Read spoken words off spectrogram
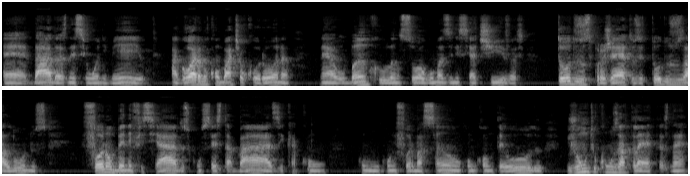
é, dadas nesse ano e meio. Agora, no combate ao corona, né, o banco lançou algumas iniciativas, todos os projetos e todos os alunos foram beneficiados com cesta básica, com, com, com informação, com conteúdo, junto com os atletas. Né?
